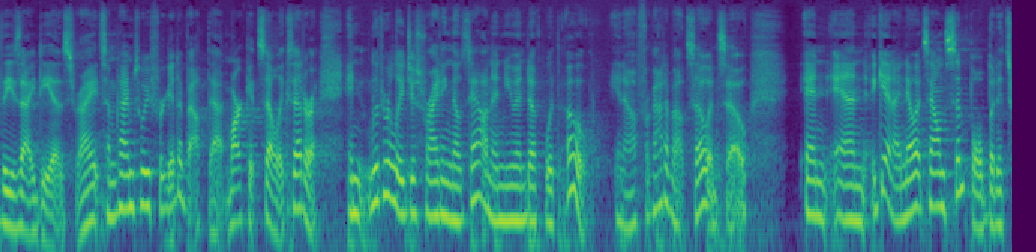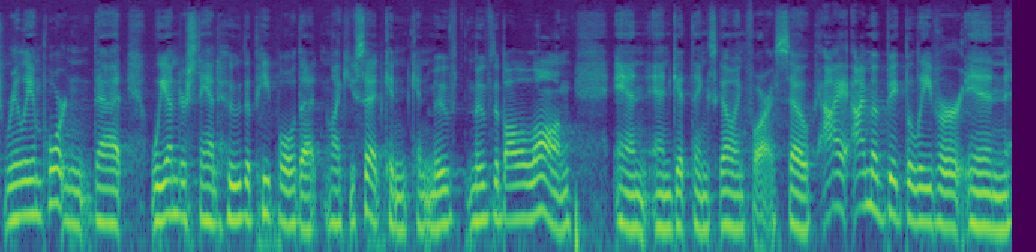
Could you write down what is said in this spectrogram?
these ideas, right? Sometimes we forget about that, market, sell, etc. And literally just writing those down and you end up with, oh, you know, I forgot about so and so and and again i know it sounds simple but it's really important that we understand who the people that like you said can can move move the ball along and and get things going for us. So i i'm a big believer in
